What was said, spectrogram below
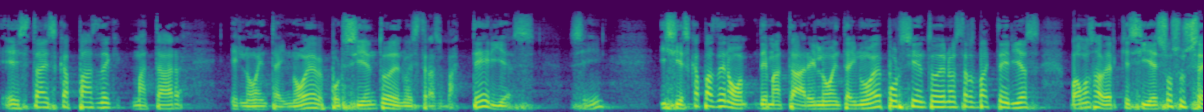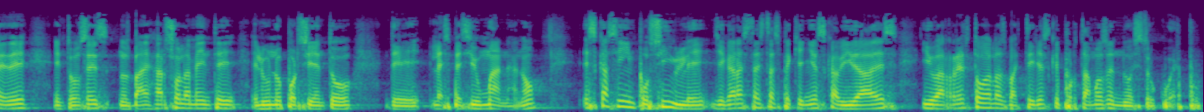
esta es capaz de matar el 99% de nuestras bacterias, ¿sí? Y si es capaz de, de matar el 99% de nuestras bacterias, vamos a ver que si eso sucede, entonces nos va a dejar solamente el 1% de la especie humana, ¿no? Es casi imposible llegar hasta estas pequeñas cavidades y barrer todas las bacterias que portamos en nuestro cuerpo.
